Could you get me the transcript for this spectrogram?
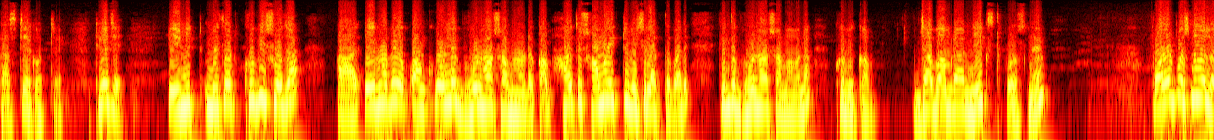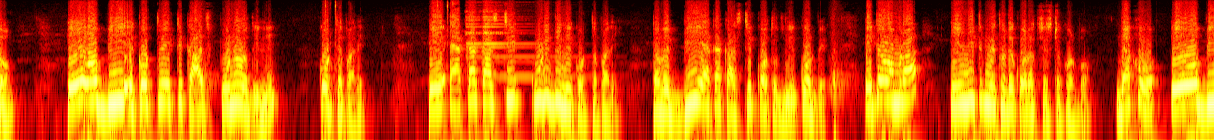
কাজটা একত্রে। ঠিক আছে? ইউনিট মেথড খুবই সোজা, আর এইভাবে অঙ্ক করলে ভুল হওয়ার সম্ভাবনাটা কম। হয়তো সময় একটু বেশি লাগতে পারে, কিন্তু ভুল হওয়ার সম্ভাবনা খুবই কম। যাব আমরা নেক্সট প্রশ্নে। পরের প্রশ্ন হলো এ ও বি একত্রে একটি কাজ পনেরো দিনে করতে পারে। এ একা কাজটি কুড়ি দিনে করতে পারে। তবে বি একা কাজটি কত দিনে করবে? এটাও আমরা ইউনিট মেথডে করার চেষ্টা করব। দেখো এ ও বি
